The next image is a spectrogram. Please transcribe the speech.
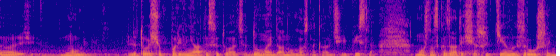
е, ну, для того, щоб порівняти ситуацію до Майдану, власне кажучи, і після, можна сказати, що суттєвих зрушень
